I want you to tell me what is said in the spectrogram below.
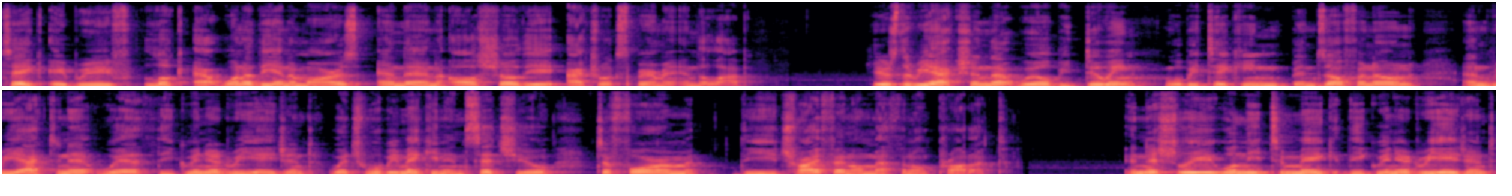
take a brief look at one of the NMRs, and then I'll show the actual experiment in the lab. Here's the reaction that we'll be doing. We'll be taking benzophenone and reacting it with the Grignard reagent, which we'll be making in situ to form the triphenylmethanol product. Initially, we'll need to make the Grignard reagent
